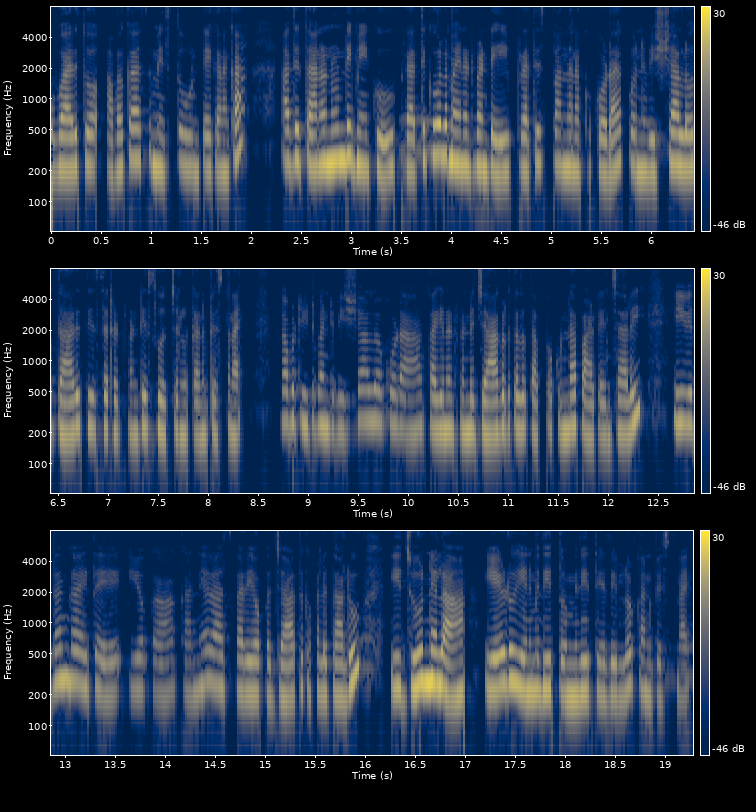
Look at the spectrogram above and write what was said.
వారితో అవకాశం ఇస్తూ ఉంటే కనుక అది తన నుండి మీకు ప్రతికూలమైనటువంటి ప్రతిస్పందనకు కూడా కొన్ని విషయాల్లో దారి తీసేటటువంటి సూచనలు కనిపిస్తున్నాయి. కాబట్టి ఇటువంటి విషయాల్లో కూడా తగినటువంటి జాగ్రత్తలు తప్పకుండా పాటించాలి. ఈ విధంగా అయితే ఈ యొక్క కన్యారాశి వారి యొక్క జాతక ఫలితాలు ఈ జూన్ నెల ఏడు ఎనిమిది తొమ్మిది తేదీల్లో కనిపిస్తున్నాయి.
